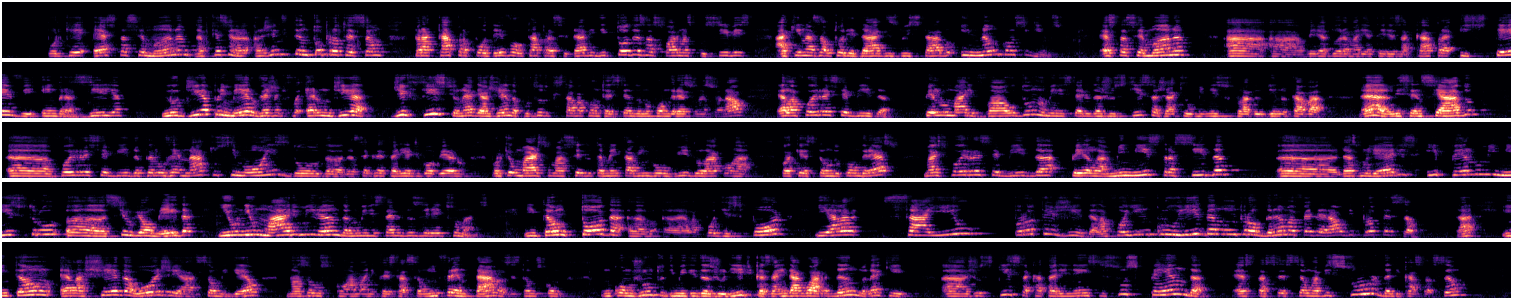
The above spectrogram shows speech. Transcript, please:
Porque esta semana, né, porque assim, a gente tentou proteção para cá para poder voltar para a cidade de todas as formas possíveis aqui nas autoridades do estado e não conseguimos. Esta semana a, a vereadora Maria Tereza Capra esteve em Brasília, no dia primeiro, veja que foi, era um dia difícil né, de agenda por tudo que estava acontecendo no Congresso Nacional. Ela foi recebida pelo Marivaldo no Ministério da Justiça, já que o ministro Flávio Dino estava né, licenciado. Uh, foi recebida pelo Renato Simões, do, da, da, Secretaria de Governo, porque o Márcio Macedo também estava envolvido lá com a, com a questão do Congresso, mas foi recebida pela ministra Cida, uh, das Mulheres e pelo ministro uh, Silvio Almeida e o Nilmário Miranda, no Ministério dos Direitos Humanos. Então, toda uh, ela pôde expor e ela saiu protegida, ela foi incluída num programa federal de proteção. Tá? Então, ela chega hoje a São Miguel, nós vamos com a manifestação enfrentar, nós estamos com um conjunto de medidas jurídicas, ainda aguardando né, que a justiça catarinense suspenda esta sessão absurda de cassação.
